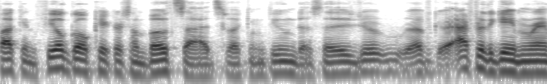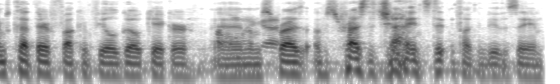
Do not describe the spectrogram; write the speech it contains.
fucking field goal kickers on both sides fucking doomed us. After the game, the Rams cut their fucking field goal kicker, oh and oh I'm God. surprised. I'm surprised the Giants didn't fucking do the same.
